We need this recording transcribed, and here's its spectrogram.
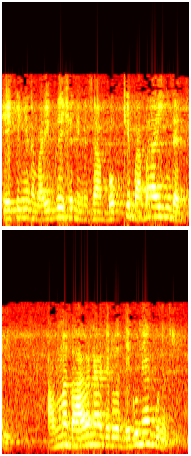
ඒකෙන් එන ভাইබ්‍රේෂන් එක නිසා බොක්කේ බබායින් දැක්ටි. අම්මා භාවනා කරුවොත් දෙගුණයක් ගුණ තියෙනවා.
